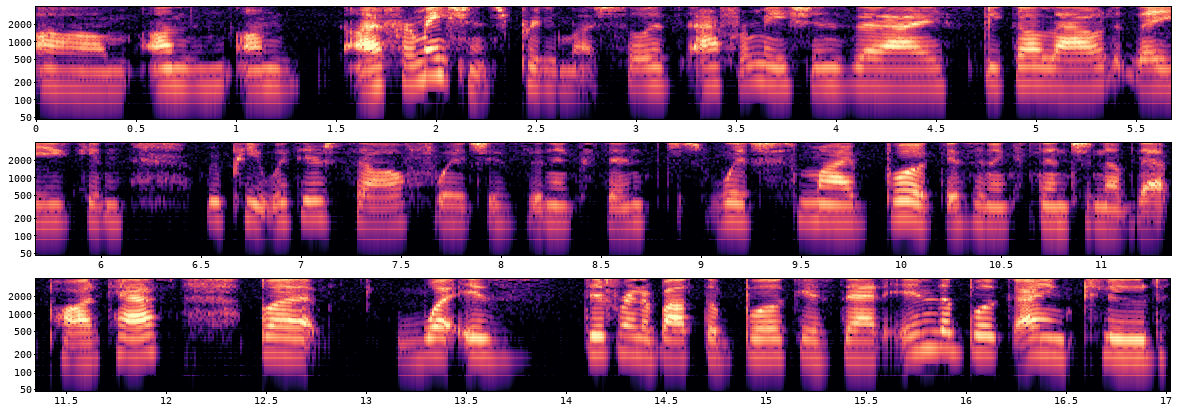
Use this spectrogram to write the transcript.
um, on on affirmations pretty much. So it's affirmations that I speak aloud that you can repeat with yourself, which is an extent, which my book is an extension of that podcast. But what is different about the book is that in the book I include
